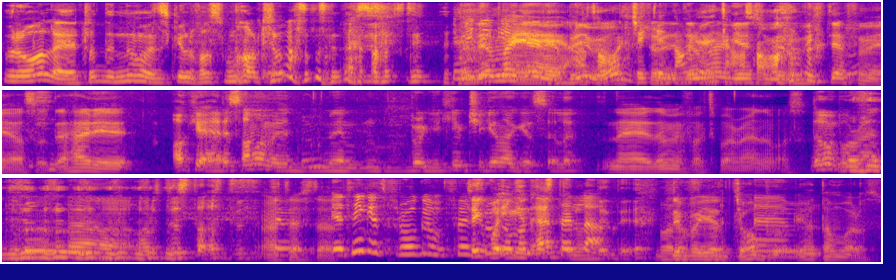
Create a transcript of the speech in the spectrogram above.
Bror walla, jag trodde Noel skulle vara smart. Men det är de här grejerna jag bryr mig om. Det är de här grejerna som är de viktiga för mig alltså. Det här är... Okej, är det samma med, med Burger King chicken nuggets eller? Nej, de är faktiskt bara random alltså. De är bara random. Ja, har du testat? Jag har testat. Jag tänker att frågan, följdfrågan man kan ställa. det är det. Det var jag, jag bro, Ehm, jag dammar alltså.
